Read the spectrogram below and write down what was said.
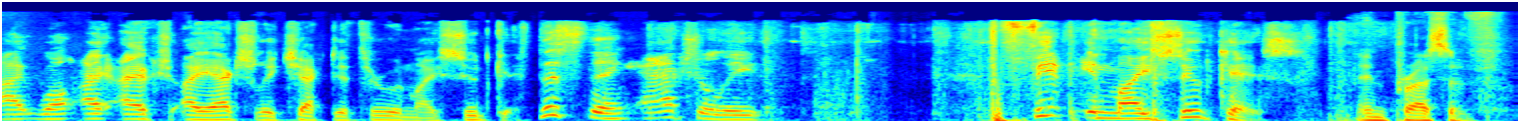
I well, I actually I actually checked it through in my suitcase. This thing actually fit in my suitcase. Impressive.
